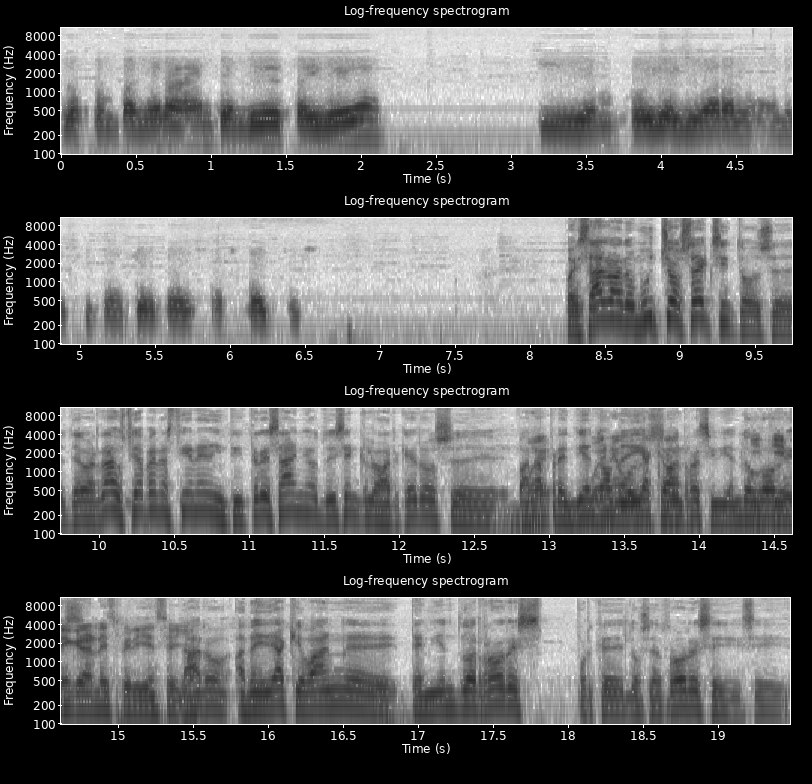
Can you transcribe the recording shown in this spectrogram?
los compañeros han entendido esa idea y hemos podido ayudar al, al equipo en ciertos aspectos. Pues Álvaro, muchos éxitos. eh, De verdad, usted apenas tiene 23 años. Dicen que los arqueros eh, van Bu- aprendiendo a medida que van recibiendo Y goles. tiene gran experiencia ya. Claro, a medida que van eh, teniendo errores, porque de los errores se, se-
